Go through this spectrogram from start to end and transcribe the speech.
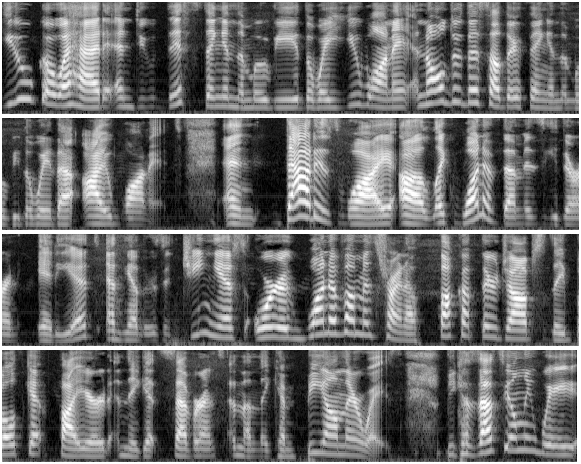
you go ahead and do this thing in the movie the way you want it, and I'll do this other thing in the movie the way that I want it. And that is why, uh, like, one of them is either an idiot and the other is a genius, or one of them is trying to fuck up their job so they both get fired and they get severance and then they can be on their ways. Because that's the only way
